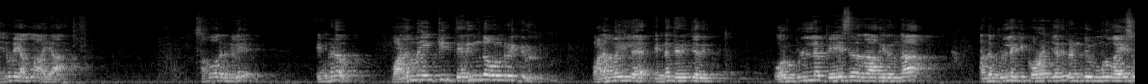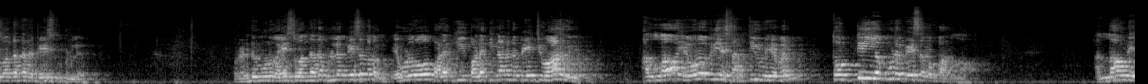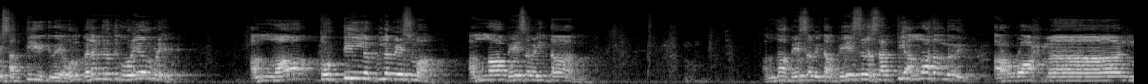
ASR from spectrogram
என்னுடைய அம்மா யார்? சகோதரர்களே எங்கட வளமைக்கு தெரிந்த ஒன்று இருக்குது. வளமையில என்ன தெரிஞ்சது? ஒரு பிள்ளை பேசுறதாக இருந்தா அந்த பிள்ளைக்கு குறைஞ்சது ரெண்டு மூணு வயசு வந்தா தான் பேசும் பிள்ளை. ரெண்டு மூணு வயசு வந்தா தான் பிள்ளை பேச தொடங்கும். எவ்வளவோ பழக்கி பழக்கி தான் அந்த பேச்சு வாழுது. அல்லாஹ் எவ்வளவு பெரிய சக்தி உடையவன் தொட்டியில கூட பேச வைப்பான் அல்லாவுடைய சக்தி இருக்குது. எவ்வளவு விளங்குறதுக்கு ஒரே ஒரு விடயம் அல்லாஹ் தொட்டியில பிள்ளை பேசுவான். அல்லாஹ் பேச வைத்தான். அல்லாஹ் பேச வைத்தான் பேசுற சக்தி அல்லாஹ் தந்தது அர் ரஹ்மான்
